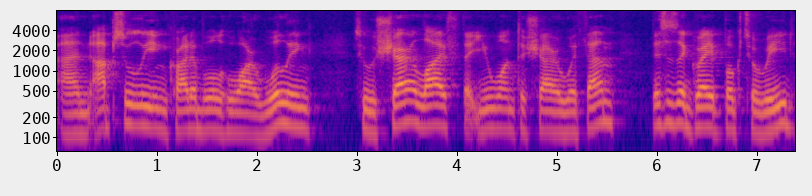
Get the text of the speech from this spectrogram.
and absolutely incredible who are willing to share life that you want to share with them, this is a great book to read.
